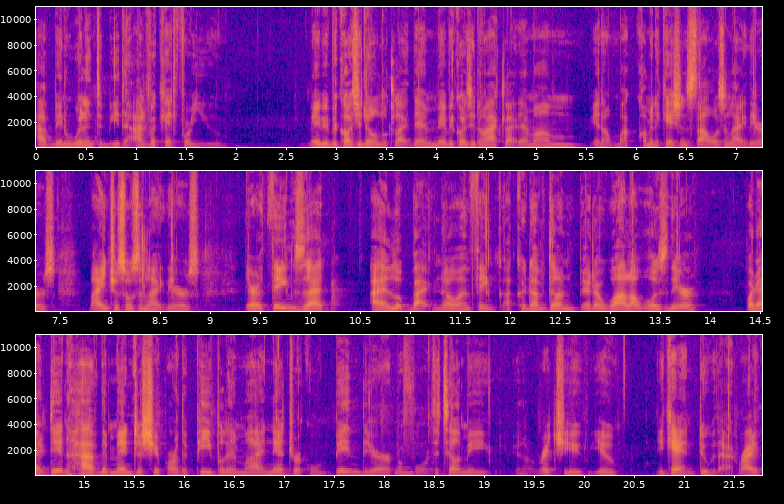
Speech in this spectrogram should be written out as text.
have been willing to be the advocate for you maybe because you don't look like them, maybe because you don't act like them. Um, you know, my communication style wasn't like theirs, my interest wasn't like theirs. There are things that I look back now and think I could have done better while I was there, but I didn't have the mentorship or the people in my network who've been there before to tell me, you know, Rich, you you you can't do that, right?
